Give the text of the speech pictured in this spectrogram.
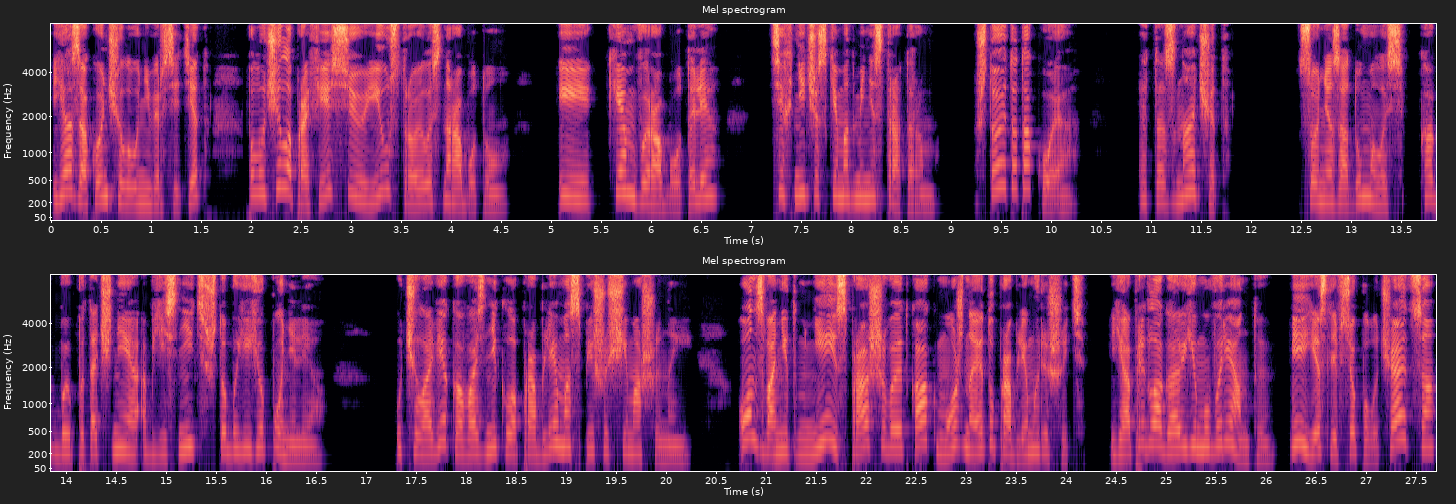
Я закончила университет, получила профессию и устроилась на работу». «И кем вы работали?» «Техническим администратором». «Что это такое?» «Это значит...» Соня задумалась, как бы поточнее объяснить, чтобы ее поняли. У человека возникла проблема с пишущей машиной. Он звонит мне и спрашивает, как можно эту проблему решить. Я предлагаю ему варианты, и если все получается,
